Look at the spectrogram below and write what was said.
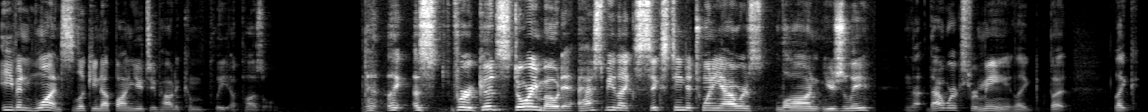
even once looking up on YouTube how to complete a puzzle. Like a, for a good story mode, it has to be like 16 to 20 hours long usually. That, that works for me. Like, but like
